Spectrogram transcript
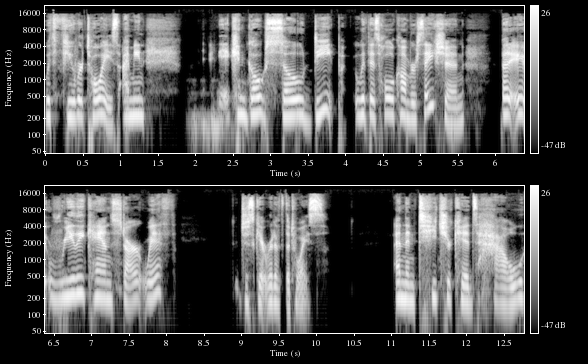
with fewer toys. I mean, it can go so deep with this whole conversation, but it really can start with just get rid of the toys and then teach your kids how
